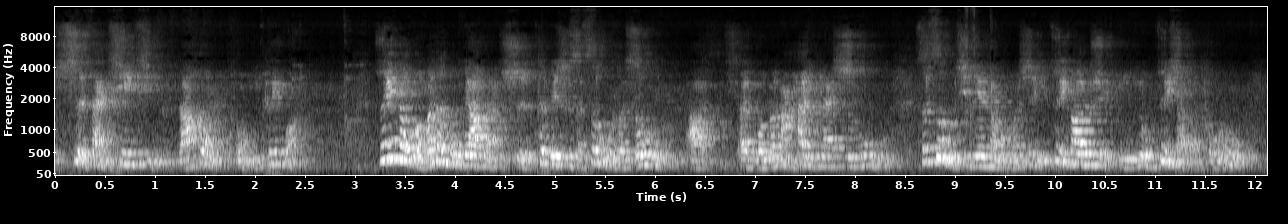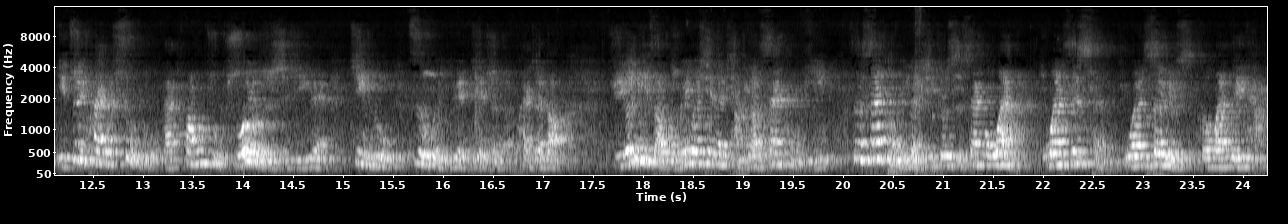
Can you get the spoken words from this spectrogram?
示范先行，然后统一推广。所以呢，我们的目标呢是，特别是十四五和十五啊，呃，我们马上迎来十五五。十四五期间呢，我们是以最高的水平，用最小的投入，以最快的速度来帮助所有的实习医院进入智慧医院建设的快车道。举个例子啊，我们因为现在强调三统一，这三统一呢其实就是三个 one，one system，one service 和 one data。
